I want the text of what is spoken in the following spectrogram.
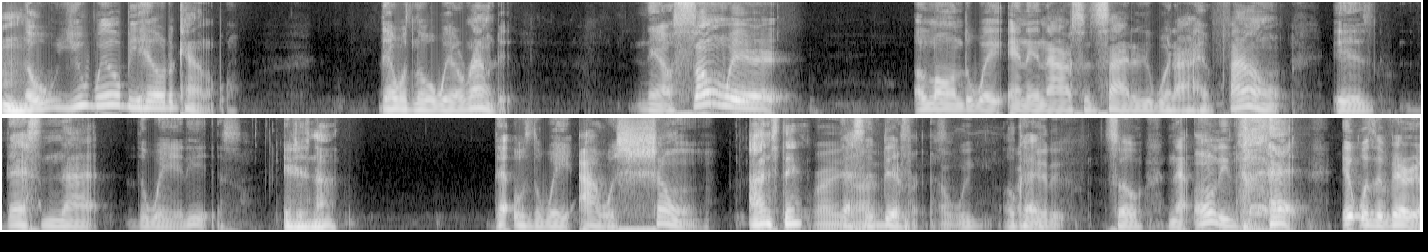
Mm-hmm. No, you will be held accountable. There was no way around it. Now, somewhere along the way, and in our society, what I have found is that's not the way it is. It is not. That was the way I was shown. I understand. Right. That's I, the difference. I- we Okay. I get it. So not only that, it was a very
